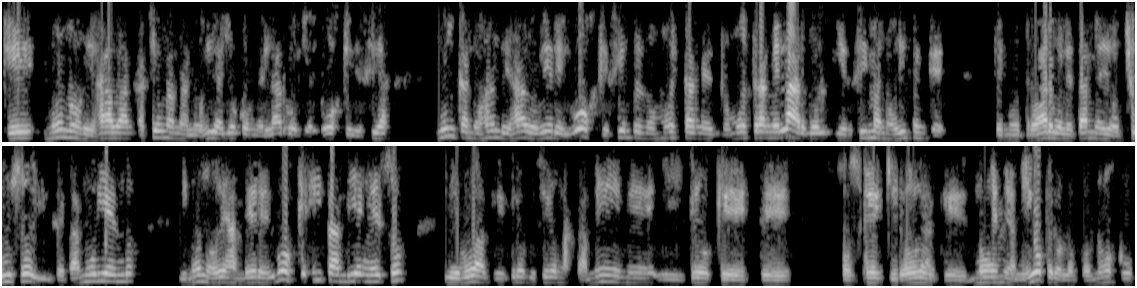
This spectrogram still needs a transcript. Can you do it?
que no nos dejaban, hacía una analogía yo con el árbol y el bosque, decía, nunca nos han dejado ver el bosque, siempre nos muestran nos muestran el árbol y encima nos dicen que que nuestro árbol está medio chuzo y se está muriendo y no nos dejan ver el bosque y también eso llevó a que creo que hicieron hasta meme y creo que este José Quiroga que no es mi amigo pero lo conozco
